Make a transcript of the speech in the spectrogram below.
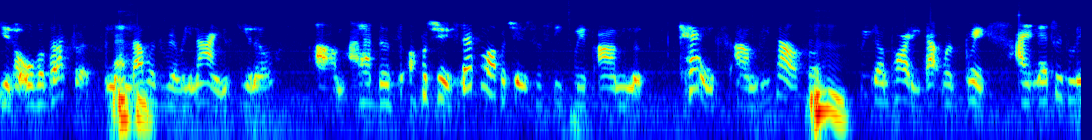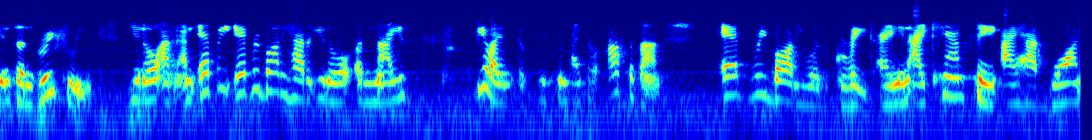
you know, over breakfast, and, and that mm-hmm. was really nice, you know. Um, I had this opportunity, several opportunities to speak with um, Kent um, Vital from mm-hmm. Freedom Party. That was great. I met with Linton briefly, you know, and, and every everybody had, you know, a nice feel. like Mr. Michael Astaphan. Everybody was great. I mean, I can't say I had one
